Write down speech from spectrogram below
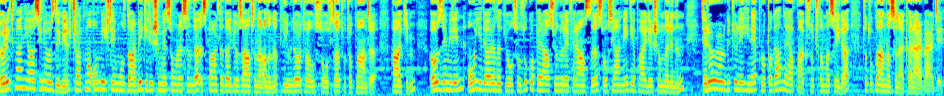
Öğretmen Yasin Özdemir, çakma 15 Temmuz darbe girişimi sonrasında Isparta'da gözaltına alınıp 24 Ağustos'ta tutuklandı. Hakim, Özdemir'in 17 Aralık yolsuzluk operasyonu referanslı sosyal medya paylaşımlarının terör örgütü lehine propaganda yapmak suçlamasıyla tutuklanmasına karar verdi.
